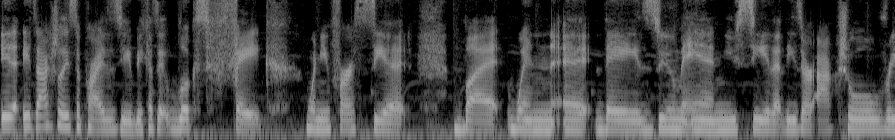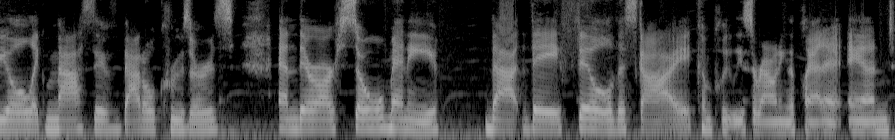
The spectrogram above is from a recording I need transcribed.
It, it actually surprises you because it looks fake when you first see it, but when it, they zoom in, you see that these are actual, real, like massive battle cruisers, and there are so many that they fill the sky completely surrounding the planet and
